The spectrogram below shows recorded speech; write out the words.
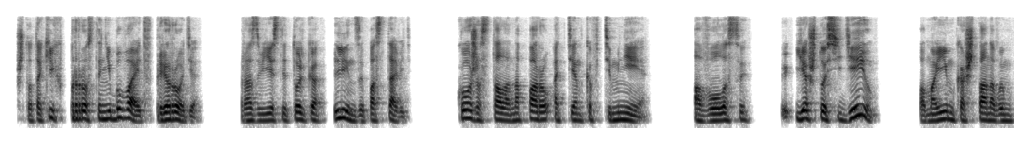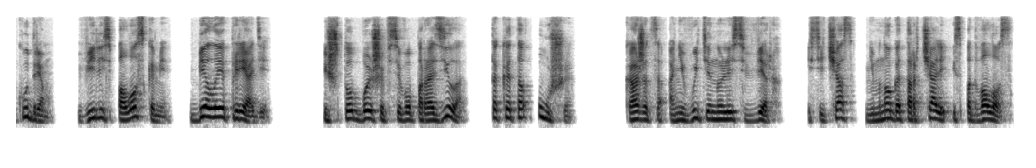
что таких просто не бывает в природе. Разве если только линзы поставить. Кожа стала на пару оттенков темнее. А волосы? Я что, сидею? По моим каштановым кудрям вились полосками белые пряди. И что больше всего поразило, так это уши. Кажется, они вытянулись вверх и сейчас немного торчали из-под волос.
